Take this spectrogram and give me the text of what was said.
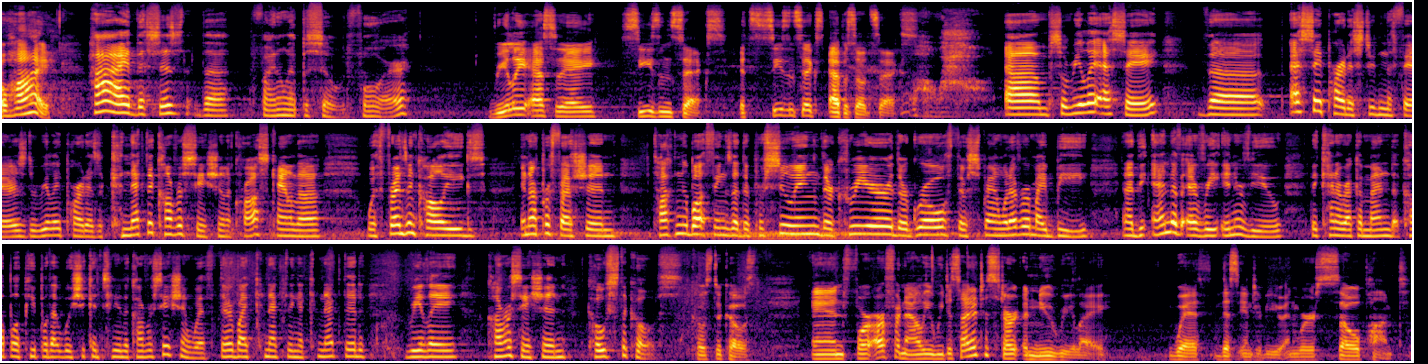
Oh, hi. Hi, this is the final episode for. Relay Essay Season 6. It's Season 6, Episode 6. Oh Um, so, Relay Essay, the essay part is student affairs, the relay part is a connected conversation across Canada with friends and colleagues in our profession, talking about things that they're pursuing, their career, their growth, their span, whatever it might be. And at the end of every interview, they kind of recommend a couple of people that we should continue the conversation with, thereby connecting a connected relay conversation coast to coast. Coast to coast. And for our finale, we decided to start a new relay with this interview, and we're so pumped.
